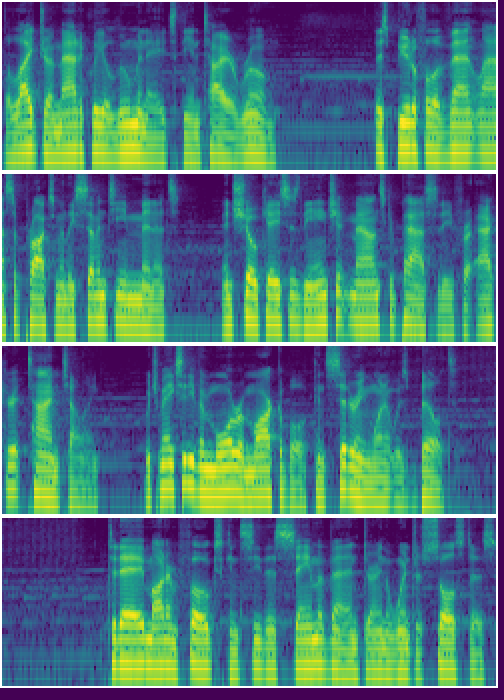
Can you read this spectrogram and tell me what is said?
the light dramatically illuminates the entire room. This beautiful event lasts approximately 17 minutes and showcases the ancient mound's capacity for accurate time telling, which makes it even more remarkable considering when it was built. Today, modern folks can see this same event during the winter solstice.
